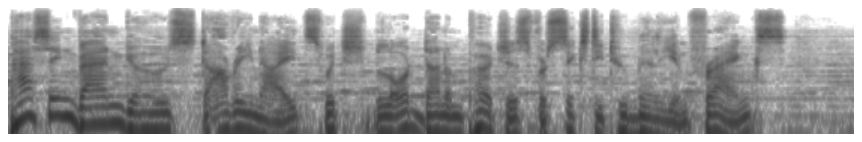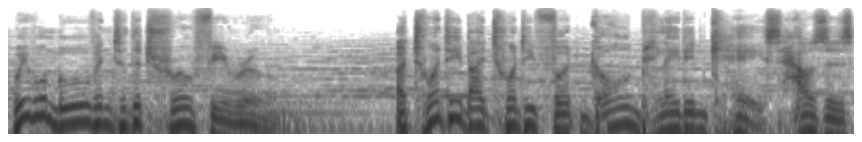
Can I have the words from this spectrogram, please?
Passing Van Gogh's Starry Nights, which Lord Dunham purchased for 62 million francs, we will move into the trophy room. A 20 by 20 foot gold plated case houses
